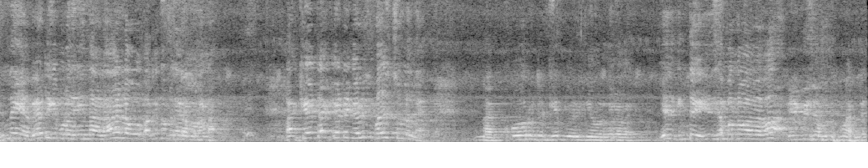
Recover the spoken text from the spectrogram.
என்னையா வேட்டைக்கு போனது நீ தானா இல்ல பக்கத்து வீட்டுக்காரன் போனா நான் கேட்டா கேட்ட கேள்வி பதில் சொல்லுங்க. நான் கோர்ட்டுக்கே போயிருக்கேன் ஒரு தடவை. எதுக்கு இந்த இது சம்பந்தமாவா பிபி சம்பந்தமா இல்ல.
